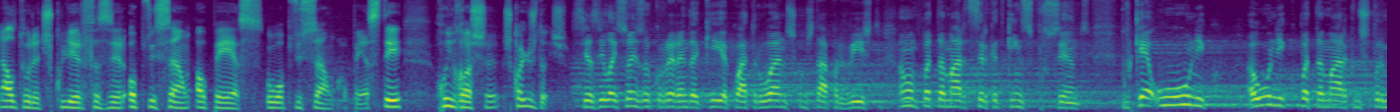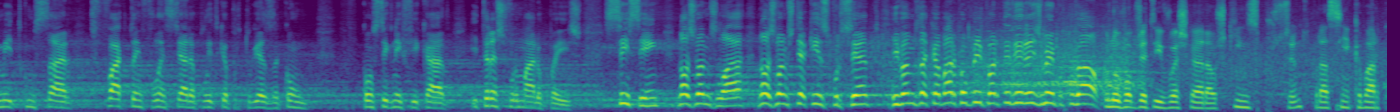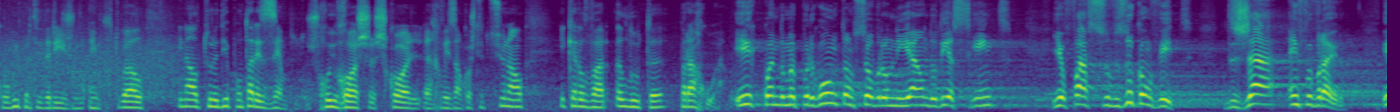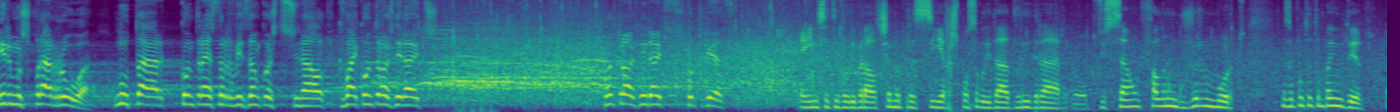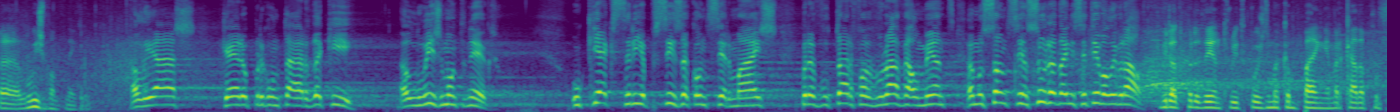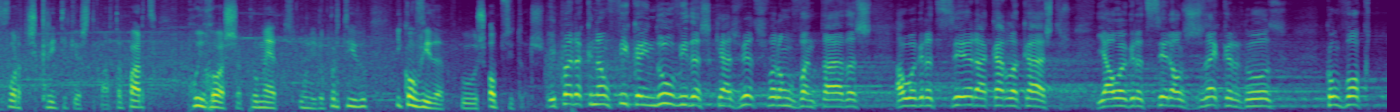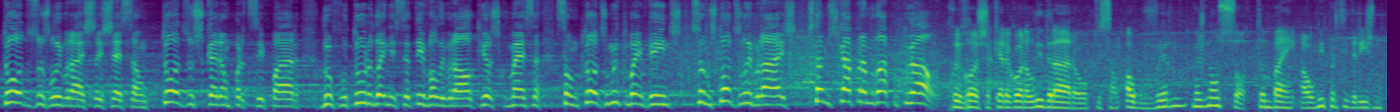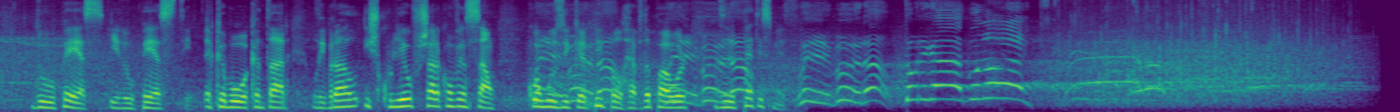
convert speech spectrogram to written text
Na altura de escolher fazer oposição ao PS ou oposição ao PST, Rui Rocha escolhe os dois. Se as eleições ocorrerem daqui a quatro anos, como está previsto, a um patamar de cerca de 15%, porque é o único, o único patamar que nos permite começar, de facto, a influenciar a política portuguesa com com significado e transformar o país. Sim, sim, nós vamos lá, nós vamos ter 15% e vamos acabar com o bipartidarismo em Portugal. O novo objetivo é chegar aos 15%, para assim acabar com o bipartidarismo em Portugal e na altura de apontar exemplos. Rui Rocha escolhe a revisão constitucional e quer levar a luta para a rua. E quando me perguntam sobre a União do dia seguinte, eu faço-vos o convite de já em fevereiro irmos para a rua lutar contra essa revisão constitucional que vai contra os direitos contra os direitos dos portugueses. A iniciativa liberal chama para si a responsabilidade de liderar a oposição, fala num governo morto, mas aponta também o dedo a Luís Montenegro. Aliás, quero perguntar daqui a Luís Montenegro o que é que seria preciso acontecer mais para votar favoravelmente a moção de censura da Iniciativa Liberal? Virado para dentro e depois de uma campanha marcada por fortes críticas de parte a parte, Rui Rocha promete unir o partido e convida os opositores. E para que não fiquem dúvidas que às vezes foram levantadas, ao agradecer à Carla Castro e ao agradecer ao José Cardoso, convoco todos os liberais, sem exceção, todos os que queiram participar do futuro da iniciativa liberal que hoje começa, são todos muito bem-vindos, somos todos liberais, estamos cá para mudar Portugal. Rui Rocha quer agora liderar a oposição ao governo, mas não só, também ao bipartidarismo do PS e do PST. Acabou a cantar liberal e escolheu fechar a convenção com a música People Have the Power de Patti Smith.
